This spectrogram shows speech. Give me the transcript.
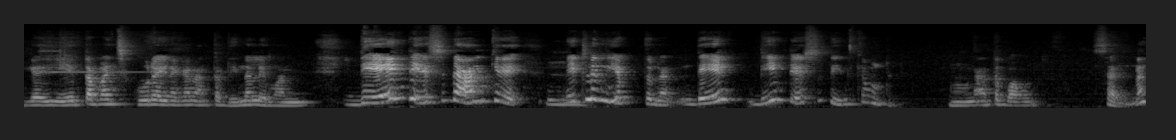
ఇక ఎంత మంచి కూర అయినా కానీ అంత తినలేము అని దేని టేస్ట్ దానికే ఇట్లా నేను చెప్తున్నాను. దేని దీని టేస్ట్ దీనికే ఉంటుంది. అంత బాగుంటుంది. సరేనా?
